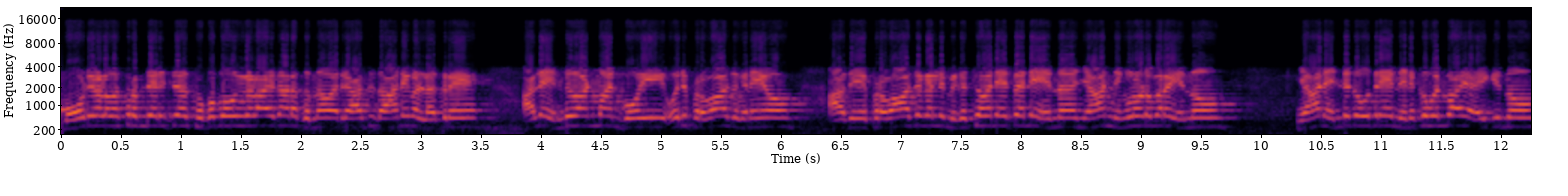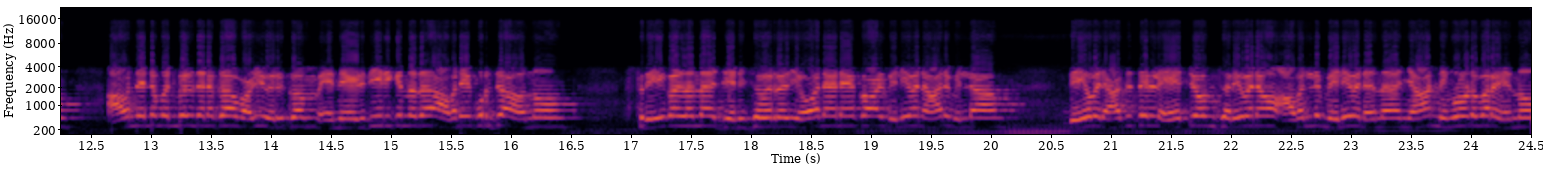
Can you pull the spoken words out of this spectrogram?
മോടിയുള്ള വസ്ത്രം ധരിച്ച് സുഖഭോഗികളായി നടക്കുന്ന രാജധാനികളിലത്രേ അല്ല എന്ത് കാണുവാൻ പോയി? ഒരു പ്രവാചകനെയോ? അതെ പ്രവാചകനിൽ മികച്ചവനെ തന്നെ എന്ന് ഞാൻ നിങ്ങളോട് പറയുന്നു. ഞാൻ എന്റെ ദൂതനെ നിനക്ക് മുൻപായി അയക്കുന്നു. അവൻ നിന്റെ മുൻപിൽ നിനക്ക് വഴിയൊരുക്കും എന്ന് എഴുതിയിരിക്കുന്നത് അവനെ കുറിച്ചാകുന്നു സ്ത്രീകളിൽ നിന്ന് ജനിച്ചവരിൽ യോനാനേക്കാൾ വലിയവൻ ആരുമില്ല. ദൈവരാജ്യത്തിൽ ഏറ്റവും ചെറിയവനോ അവനിലും വലിയവനെന്ന് ഞാൻ നിങ്ങളോട് പറയുന്നു.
